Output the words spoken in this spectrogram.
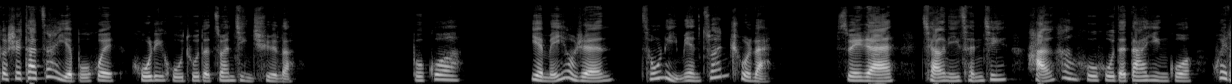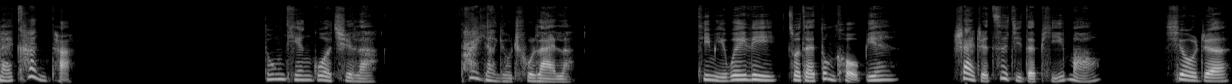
可是他再也不会糊里糊涂的钻进去了。不过，也没有人从里面钻出来。虽然强尼曾经含含糊糊的答应过会来看他，冬天过去了，太阳又出来了。提米·威利坐在洞口边，晒着自己的皮毛，嗅着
